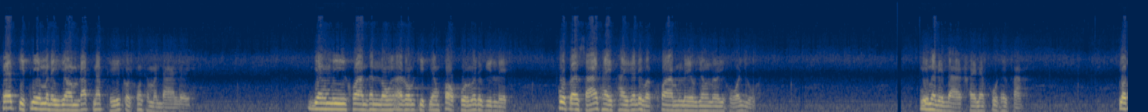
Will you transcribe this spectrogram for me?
เพราะจิตนี่ไม่ได้ยอมรับนับถือกฎของธรรมดาเลย ยังมีความทันลงอารมณ์จิตยังพ่อคูณไว้ด้วยกิเลสพูดภาษาไทยๆก็ได้ว่าความเลวยังเลยหัวอยู่ นี่ไม่ได้ด่าใครนะพูดให้ฟังลด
